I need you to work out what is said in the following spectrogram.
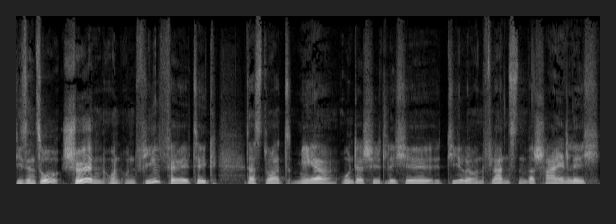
die sind so schön und, und vielfältig, dass dort mehr unterschiedliche Tiere und Pflanzen wahrscheinlich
